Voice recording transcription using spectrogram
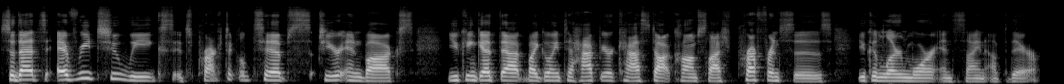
So that's every two weeks. It's practical tips to your inbox. You can get that by going to happiercast.com slash preferences. You can learn more and sign up there.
